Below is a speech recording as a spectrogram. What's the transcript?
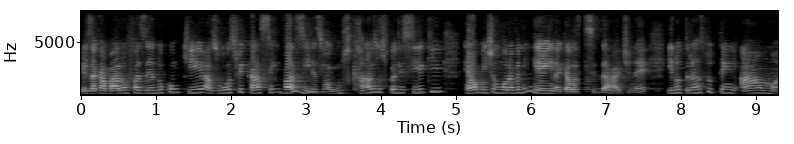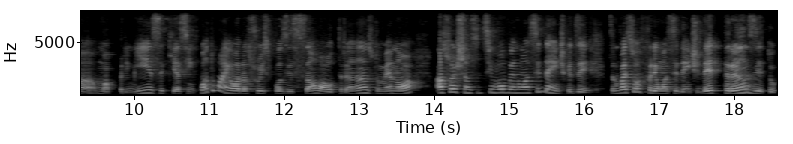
eles acabaram fazendo com que as ruas ficassem vazias. Em alguns casos, parecia que realmente não morava ninguém naquela cidade. Né? E no trânsito tem, há uma, uma premissa que, assim, quanto maior a sua exposição ao trânsito, menor a sua chance de se envolver num acidente. Quer dizer, você não vai sofrer um acidente de trânsito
